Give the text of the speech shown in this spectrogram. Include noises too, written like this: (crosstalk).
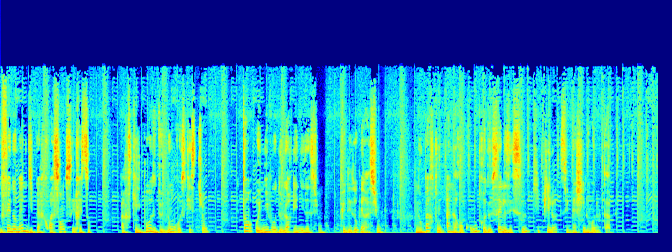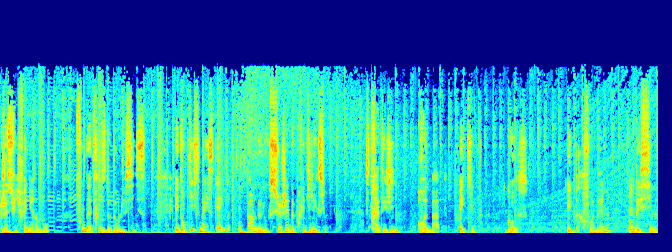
Le phénomène d'hypercroissance est récent, parce qu'il pose de nombreuses questions, tant au niveau de l'organisation que des opérations, nous partons à la rencontre de celles et ceux qui pilotent ces machines redoutables. Je suis Fanny Rimbaud, fondatrice de Double 6, et dans Kiss My Scale, on parle de nos sujets de prédilection. Stratégie, roadmap, équipe, gosse, et parfois même, on dessine.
